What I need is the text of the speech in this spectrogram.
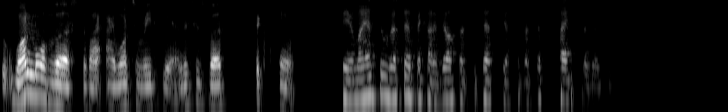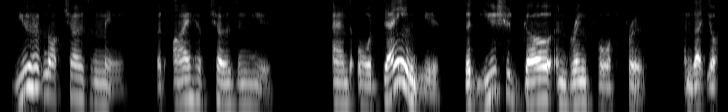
one more verse that I, I want to read here, and this is verse 16. Și mai este un verset pe care vreau să-l citesc, este versetul 16. You have not chosen me, but I have chosen you and ordained you that you should go and bring forth fruit, and that your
